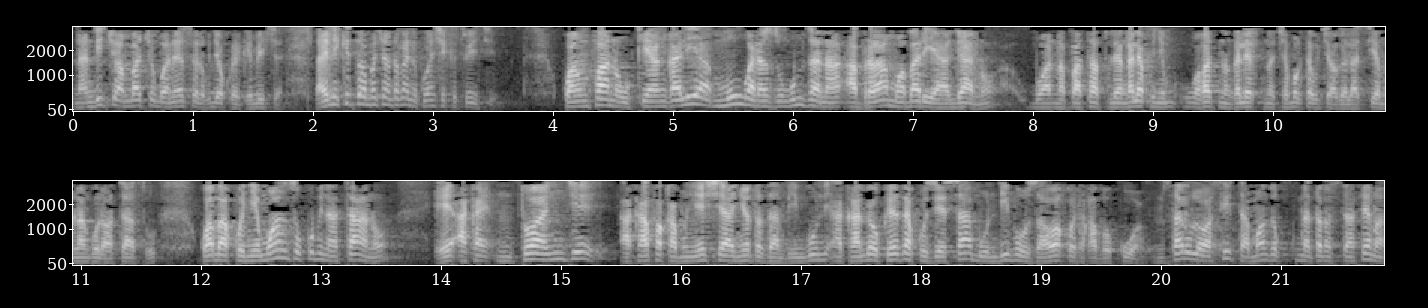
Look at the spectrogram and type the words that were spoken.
Na ndicho ambacho bwana yesu alikuja kurekebisha. Lakini kitu ambacho nataka nikuonyeshe kitu hichi. Kwa mfano ukiangalia mungu anazungumza na abrahamu habari ya agano napata tuliangalia kwenye wakati tunaangalia tunachambua kitabu cha wagalatia mlango la watatu kwamba kwenye mwanzo kumi na tano e, akamtoa nje akaafu akamwonyesha nyota za mbinguni akaambia ukiweza kuzihesabu ndivyo uzao wako utakavyokuwa. Mstari ule wa sita mwanzo kumi na tano sita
